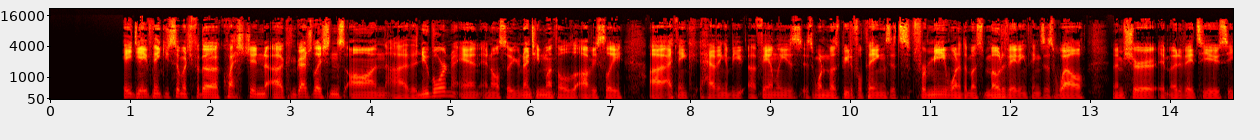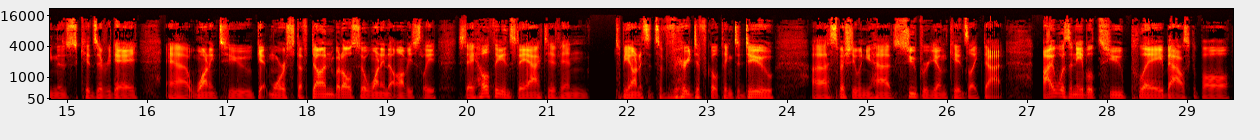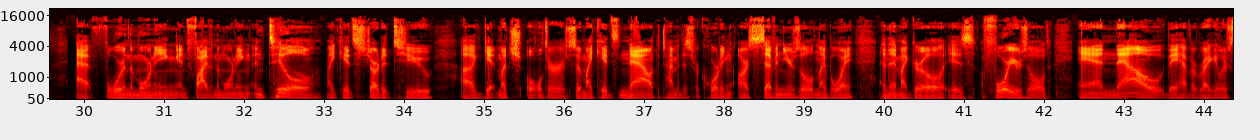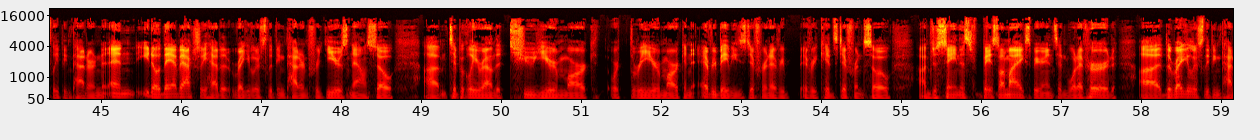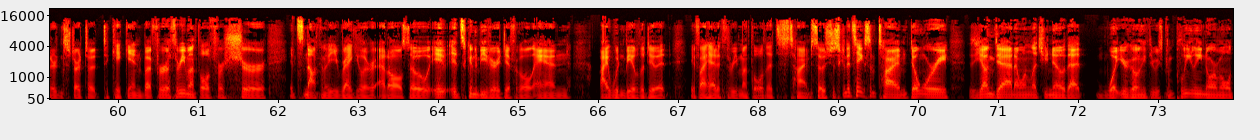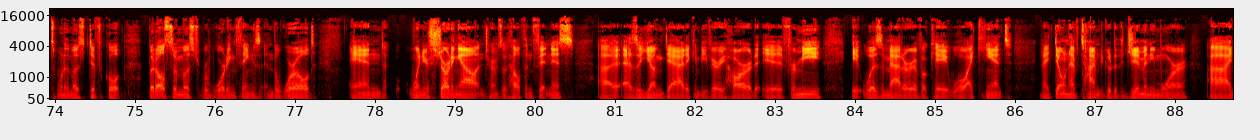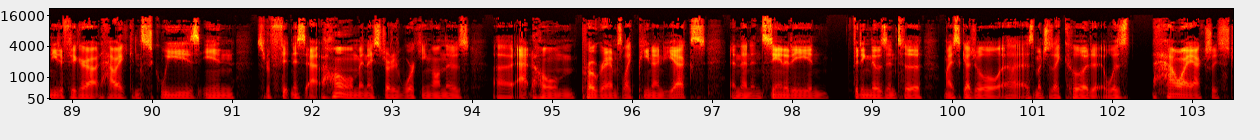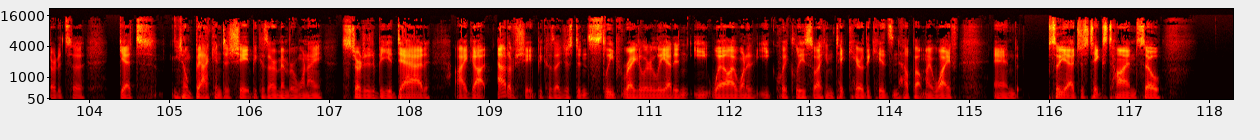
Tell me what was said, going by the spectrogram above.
Hey, Dave, thank you so much for the question. Uh, congratulations on uh, the newborn and, and also your 19 month old. Obviously, uh, I think having a, be- a, family is, is one of the most beautiful things. It's, for me, one of the most motivating things as well. And I'm sure it motivates you seeing those kids every day, uh, wanting to get more stuff done, but also wanting to obviously stay healthy and stay active. And to be honest, it's a very difficult thing to do, uh, especially when you have super young kids like that. I wasn't able to play basketball at four in the morning and five in the morning until my kids started to uh, get much older. So my kids now, at the time of this recording, are seven years old, my boy, and then my girl is four years old. And now they have a regular sleeping pattern, and you know they have actually had a regular sleeping pattern for years now. So um, typically around the two-year mark or three-year mark, and every baby's different, every every kid's different. So I'm just saying this based on my experience and what I've heard. Uh, the regular sleeping patterns start to, to kick in, but for a three-month-old, for sure, it's not going to be regular at all. So it, it's going to be very difficult and I wouldn't be able to do it if I had a three month old at this time. So it's just going to take some time. Don't worry. As a young dad, I want to let you know that what you're going through is completely normal. It's one of the most difficult, but also most rewarding things in the world. And when you're starting out in terms of health and fitness, uh, as a young dad, it can be very hard. It, for me, it was a matter of, okay, well, I can't and I don't have time to go to the gym anymore. Uh, I need to figure out how I can squeeze in sort of fitness at home. And I started working on those uh, at home programs like P90X and then Insanity and fitting those into my schedule uh, as much as I could was how I actually started to get you know back into shape because I remember when I started to be a dad, I got out of shape because I just didn't sleep regularly. I didn't eat well. I wanted to eat quickly so I can take care of the kids and help out my wife. And so yeah, it just takes time. So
